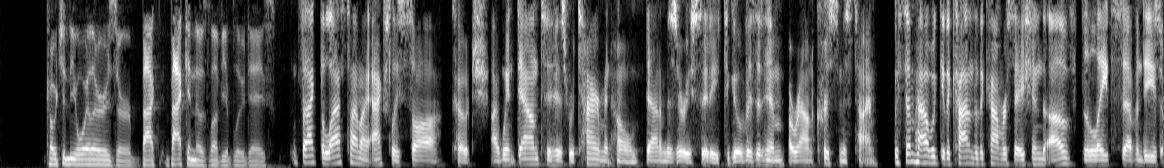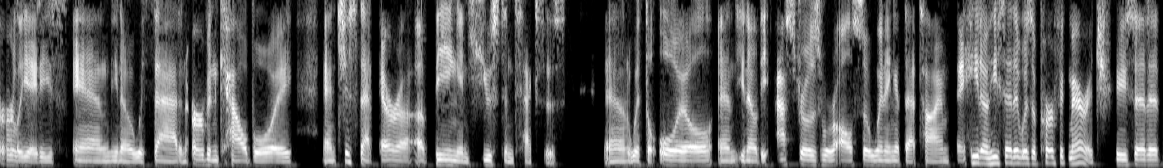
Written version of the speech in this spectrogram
coaching the Oilers or back back in those Luv Ya Blue days? In fact, the last time I actually saw Coach, I went down to his retirement home down in Missouri City to go visit him around Christmas time. We somehow would get into the conversation of the late 70s, early 80s, and, you know, with that, an urban cowboy, and just that era of being in Houston, Texas and with the oil and you know the astros were also winning at that time you know he said it was a perfect marriage he said it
